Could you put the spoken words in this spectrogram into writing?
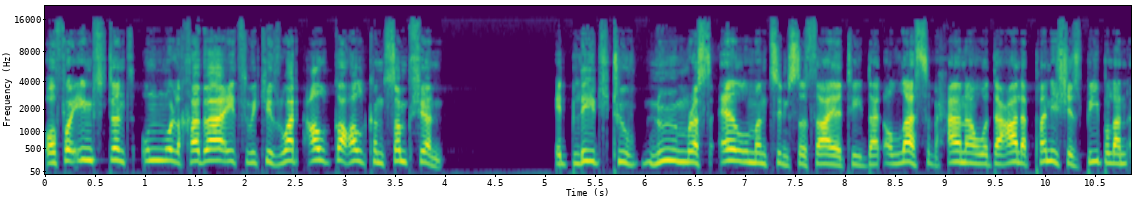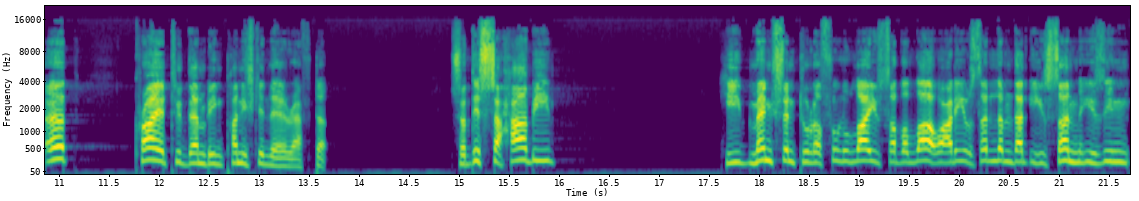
Or for instance, ummul khaba'ith, which is what alcohol consumption. It leads to numerous ailments in society that Allah subhanahu wa ta'ala punishes people on earth prior to them being punished in the hereafter. So this Sahabi, he mentioned to Rasulullah sallallahu alayhi wasallam that his son is in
